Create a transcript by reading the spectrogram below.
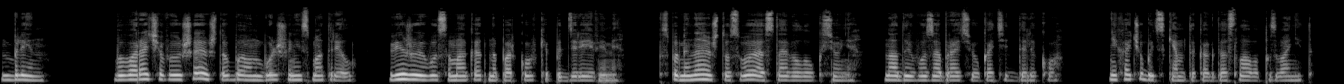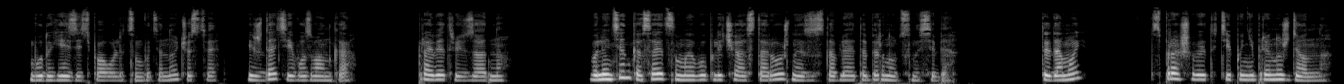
Блин. Выворачиваю шею, чтобы он больше не смотрел. Вижу его самокат на парковке под деревьями. Вспоминаю, что свой оставила у Ксюни. Надо его забрать и укатить далеко. Не хочу быть с кем-то, когда Слава позвонит. Буду ездить по улицам в одиночестве и ждать его звонка. Проветрюсь заодно. Валентин касается моего плеча осторожно и заставляет обернуться на себя. «Ты домой?» Спрашивает типа непринужденно,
